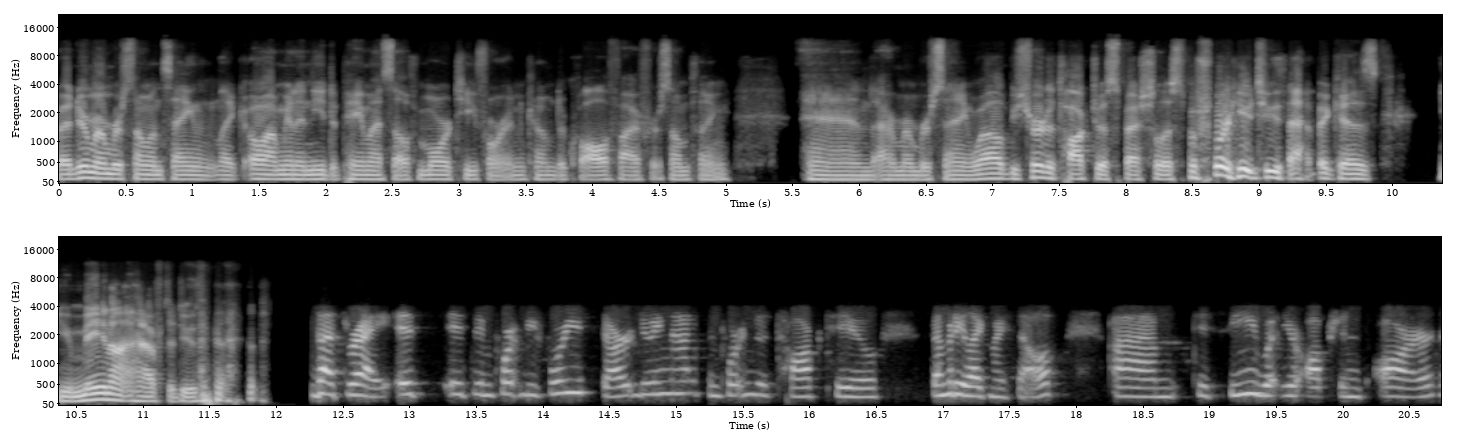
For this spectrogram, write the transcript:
but I do remember someone saying like, "Oh, I'm going to need to pay myself more T4 income to qualify for something." And I remember saying, "Well, be sure to talk to a specialist before you do that because you may not have to do that." That's right. It's it's important before you start doing that. It's important to talk to somebody like myself um, to see what your options are,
